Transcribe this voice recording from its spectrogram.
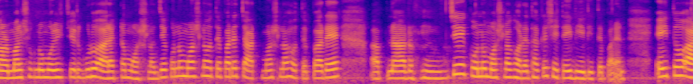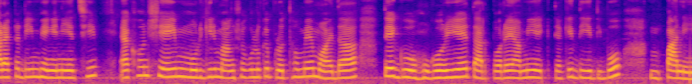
নর্মাল শুকনো মরিচের গুঁড়ো আর একটা মশলা। যে কোনো মশলা হতে পারে, চাট মশলা হতে পারে, আপনার যে কোনো মশলা ঘরে থাকে সেটাই দিয়ে দিতে পারেন। এই তো আর একটা ডিম ভেঙে নিয়েছি। এখন সেই মুরগির মাংসগুলোকে প্রথমে ময়দাতে গড়িয়ে তারপরে আমি এটাকে দিয়ে দিব পানি।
